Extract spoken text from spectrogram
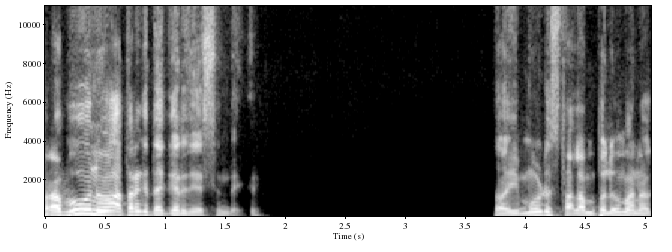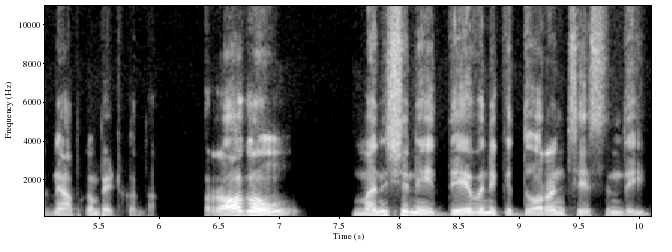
ప్రభువును అతనికి దగ్గర చేసింది. సో ఈ మూడు స్థలంపులు మనం జ్ఞాపకం పెట్టుకుందాం. రోగం మనిషిని దేవునికి దూరం చేసింది.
